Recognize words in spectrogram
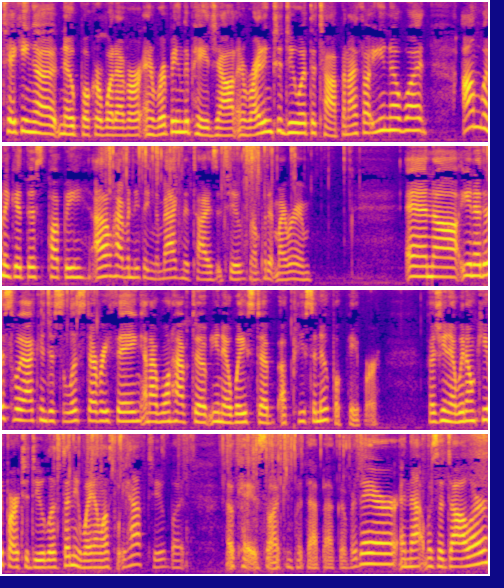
taking a notebook or whatever and ripping the page out and writing to do at the top. And I thought, you know what? I'm going to get this puppy. I don't have anything to magnetize it to because I'll put it in my room. And, uh, you know, this way I can just list everything and I won't have to, you know, waste a, a piece of notebook paper. Because, you know, we don't keep our to-do list anyway unless we have to. But Okay, so I can put that back over there. And that was a dollar.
